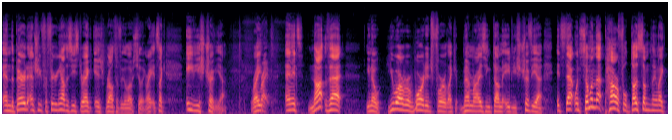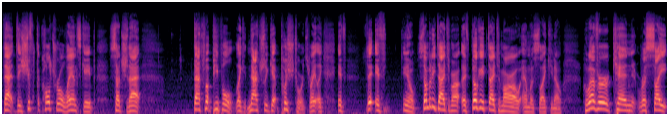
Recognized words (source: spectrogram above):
and the barrier to entry for figuring out this Easter egg is relatively low ceiling right? It's like 80s trivia right? Right. and it's not that you know you are rewarded for like memorizing dumb 80s trivia. It's that when someone that powerful does something like that they shift the cultural landscape such that that's what people like naturally get pushed towards right? Like if the, if you know somebody died tomorrow if bill gates died tomorrow and was like you know whoever can recite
